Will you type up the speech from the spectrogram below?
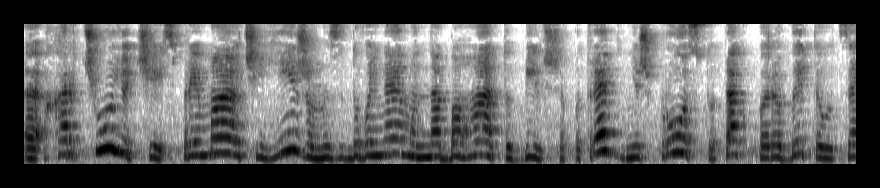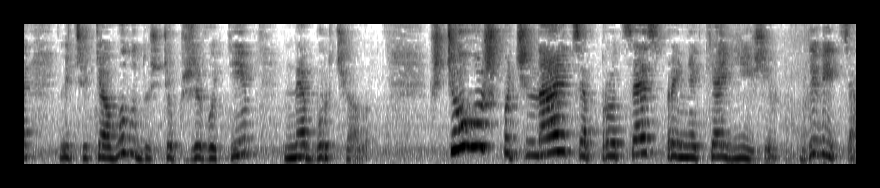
Е, Харчуючись, приймаючи їжу, ми задовольняємо набагато більше потреб, ніж просто так перебити оце відчуття голоду, щоб в животі не бурчало. З чого ж починається процес прийняття їжі? Дивіться,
